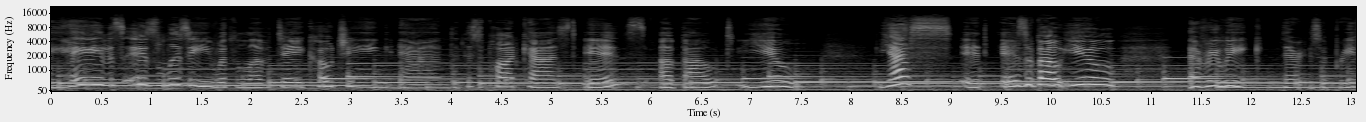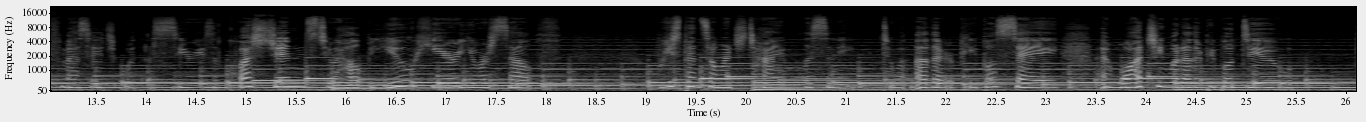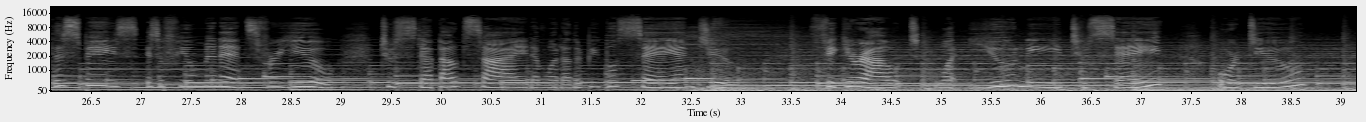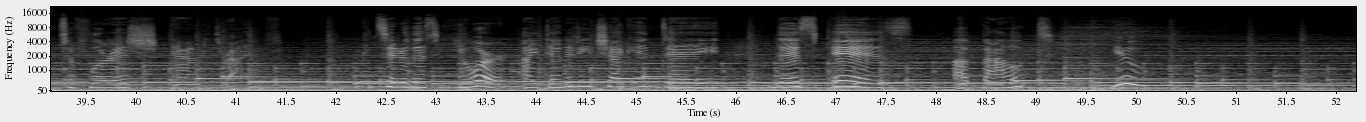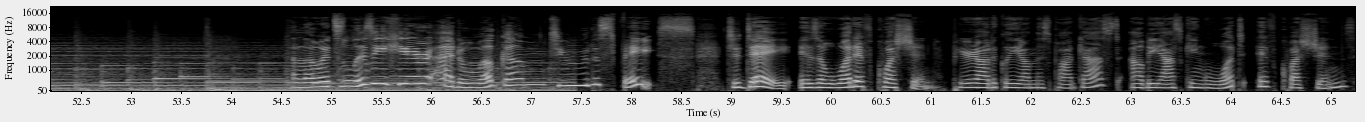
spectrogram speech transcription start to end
Hey, hey, this is Lizzie with Love Day Coaching, and this podcast is about you. Yes, it is about you. Every week, there is a brief message with a series of questions to help you hear yourself. We spend so much time listening to what other people say and watching what other people do. This space is a few minutes for you to step outside of what other people say and do. Figure out what you need to say or do to flourish and thrive. Consider this your identity check in day. This is about you. Hello, it's Lizzie here, and welcome to the space. Today is a what if question. Periodically on this podcast, I'll be asking what if questions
